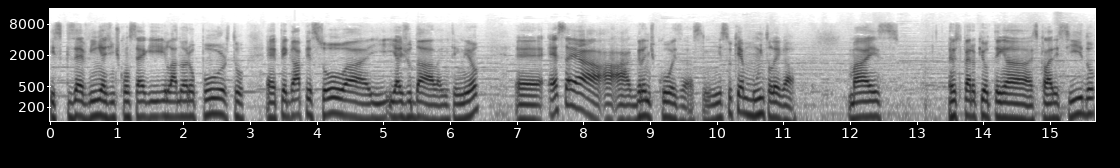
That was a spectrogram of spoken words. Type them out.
E se quiser vir, a gente consegue ir lá no aeroporto, é, pegar a pessoa e, e ajudá-la, entendeu? É, essa é a, a, a, grande coisa, assim, isso que é muito legal. Mas eu espero que eu tenha esclarecido.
